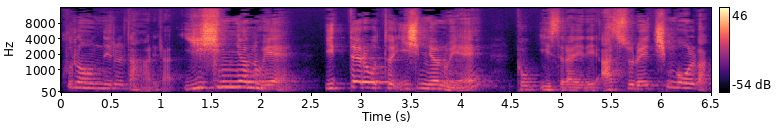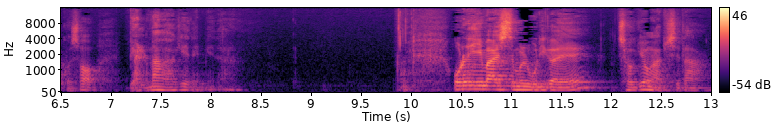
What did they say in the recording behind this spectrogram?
부끄러운 일을 당하리라. 20년 후에, 이때로부터 20년 후에 북이스라엘이 아수르의 침공을 받고서 멸망하게 됩니다. 오늘 이 말씀을 우리가 적용합시다.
